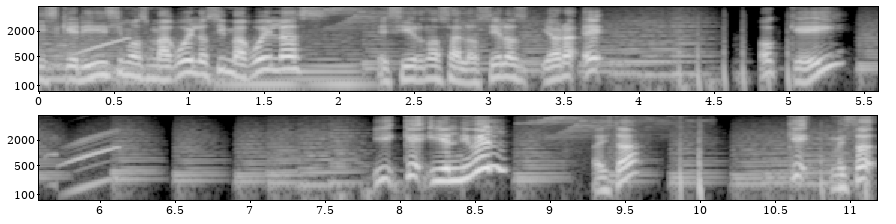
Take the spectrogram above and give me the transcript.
mis queridísimos magüelos y magüelas, es irnos a los cielos. Y ahora, eh. Ok. ¿Y qué? ¿Y el nivel? Ahí está. ¿Qué? ¿Me está...?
